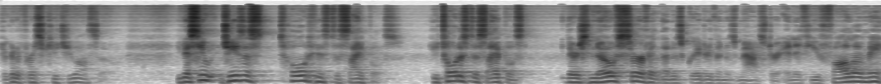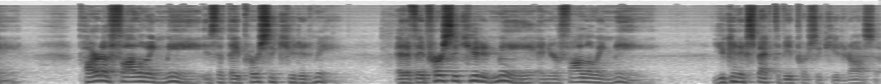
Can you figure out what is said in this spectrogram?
they're going to persecute you also. You can see, Jesus told his disciples, he told his disciples, there's no servant that is greater than his master. And if you follow me, part of following me is that they persecuted me. And if they persecuted me and you're following me, you can expect to be persecuted also.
